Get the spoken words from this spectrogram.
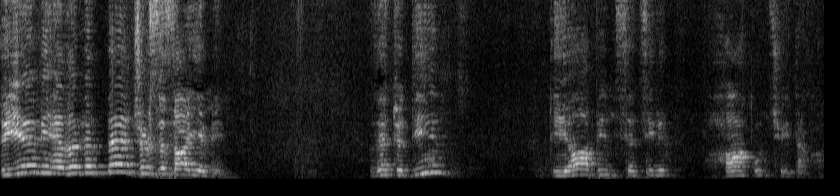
Të jemi edhe më të mençur se sa jemi. Dhe të dimë t'i japim secilit hakun që i takon.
